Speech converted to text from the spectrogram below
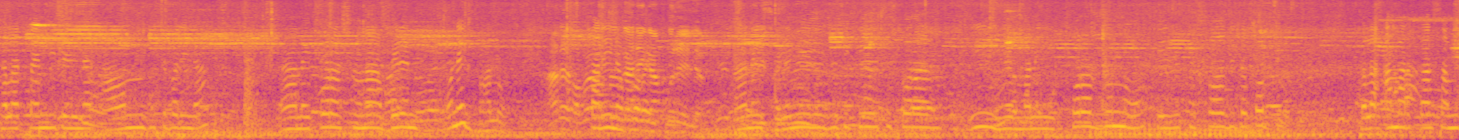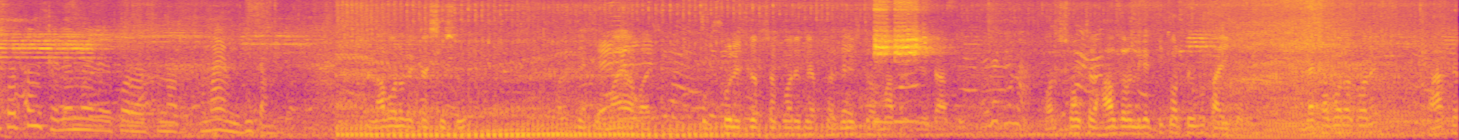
খেলার টাইম দিতে না, খাওয়ানো দিতে পারি না। এই পড়াশোনা বেরেন অনেক ভালো। পারি না পড়াইতে। এখন ছেলে মেয়ের যদি কেউ একটু পড়ার ই মানে পড়ার জন্য কেউ সহযোগিতা করতো তাহলে আমার কাজ আমি করতাম ছেলে মেয়ের পড়াশোনার সময় আমি দিতাম। নাবালক একটা শিশু মায়া হয় খুব সলিড ব্যবসা করে ব্যবসা জিনিসটা মাথার আছে। ওর সংসার হাল ধরার লিগে কী করতে হবে তাই করে। লেখাপড়া করে তাকে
